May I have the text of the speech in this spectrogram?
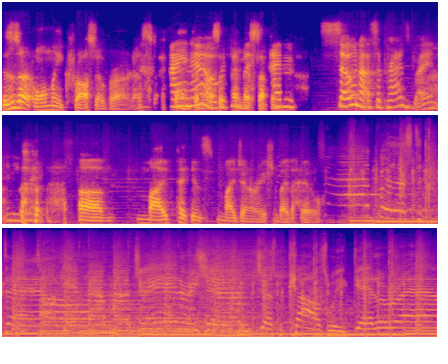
This is our only crossover artist. I, i think, know unless I missed something. i'm so not surprised by it in any way um, my pick is "My Generation" by The Who. put us to down. Talking about my generation. Just because we get around.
